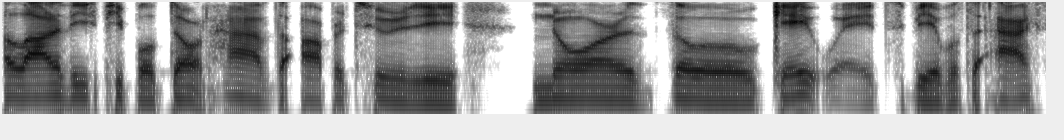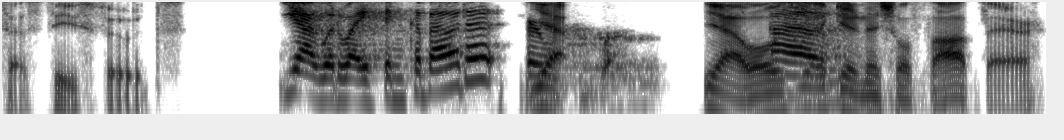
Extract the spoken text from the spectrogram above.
a lot of these people don't have the opportunity nor the gateway to be able to access these foods yeah what do i think about it? Or, yeah. Yeah what was um, like your um, initial thought there?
